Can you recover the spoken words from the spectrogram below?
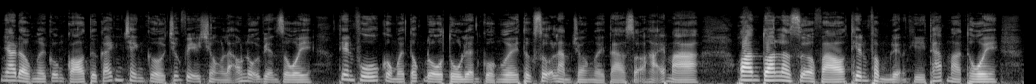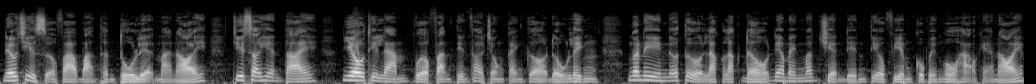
Nhà đầu người cũng có tư cách tranh cử chức vị trưởng lão nội viện rồi. Thiên phú cùng với tốc độ tu luyện của người thực sự làm cho người ta sợ hãi mà. Hoàn toàn là dựa vào thiên phẩm luyện khí tháp mà thôi. Nếu chỉ dựa vào bản thân tu luyện mà nói, chỉ sợ hiện tại nhiều thì làm vừa vặn tiến vào trong cánh cửa đấu linh. Ngân y nữ tử lắc lắc đầu đem ánh mắt chuyển đến tiêu viêm cùng với ngô hạo khẽ nói.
